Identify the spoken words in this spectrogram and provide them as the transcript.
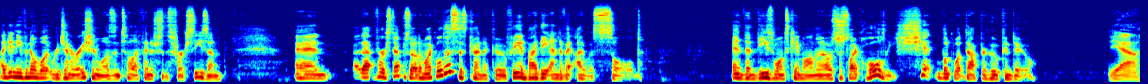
I didn't even know what regeneration was until I finished this first season. And that first episode, I'm like, well, this is kind of goofy. And by the end of it, I was sold. And then these ones came on, and I was just like, holy shit, look what Doctor Who can do. Yeah.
